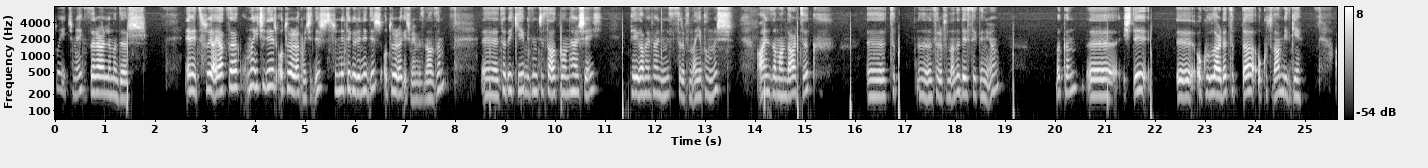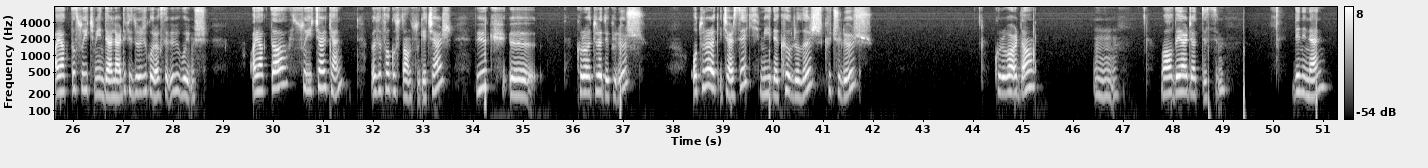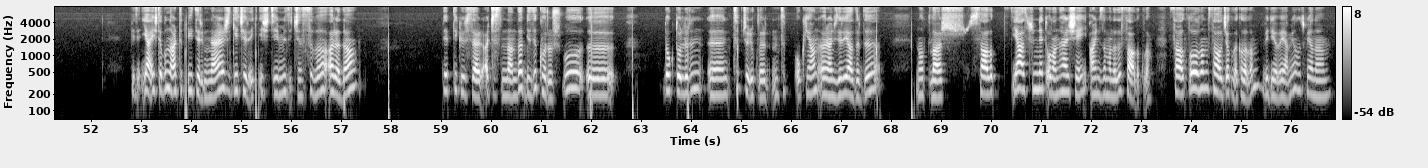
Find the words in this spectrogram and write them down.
Su içmek zararlı mıdır? Evet, suyu ayakta mı içilir, oturarak mı içilir? Sünnete göre nedir? Oturarak içmemiz lazım. Ee, tabii ki bizim için sağlıklı olan her şey Peygamber Efendimiz tarafından yapılmış. Aynı zamanda artık e, tıp e, tarafından da destekleniyor. Bakın e, işte e, okullarda tıpta okutulan bilgi. Ayakta su içmeyin derlerdi. Fizyolojik olarak sebebi buymuş. Ayakta su içerken özofagustan su geçer. Büyük e, kroatüre dökülür. Oturarak içersek mide kıvrılır, küçülür. Kuruvarda hmm, Valdeyer Caddesi denilen ya işte bunlar tıbbi terimler geçerek içtiğimiz için sıvı arada peptik ülser açısından da bizi korur. Bu e, doktorların e, tıp çocukları tıp okuyan öğrencilere yazdırdığı notlar, sağlık ya sünnet olan her şey aynı zamanda da sağlıklı. Sağlıklı olalım, sağlıcakla kalalım. Video beğenmeyi unutmayalım.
